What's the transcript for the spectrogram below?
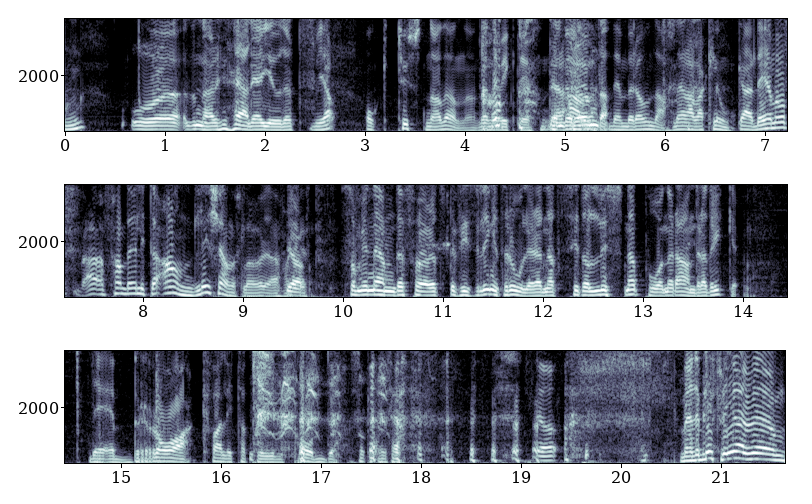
Mm. och det där härliga ljudet. Ja, och tystnaden, den är viktig. Den alla- berömda. Den berömda, när alla klunkar. Det är något, ah, fan det är lite andlig känsla över det här Ja. faktiskt. Som vi nämnde förut, det finns väl inget roligare än att sitta och lyssna på när andra dricker. Det är bra kvalitativ podd, så kan vi säga. Ja. Men det blir fler eh,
